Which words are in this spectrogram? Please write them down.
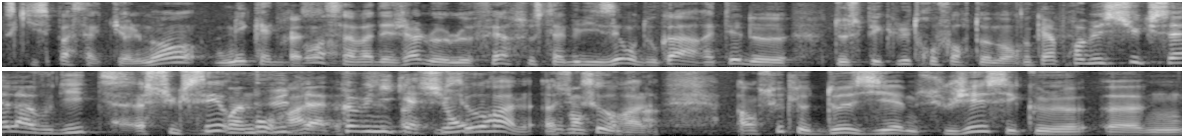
ce qui se passe actuellement, mécaniquement, ça va déjà le, faire se stabiliser, en tout cas arrêter de, spéculer trop fortement. Donc, un premier succès, là, vous dites Un succès point de vue de la communication. Un succès oral. Ensuite, le deuxième sujet, c'est que, euh,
